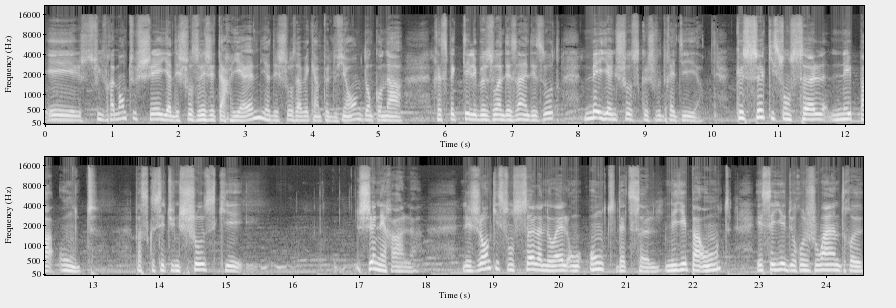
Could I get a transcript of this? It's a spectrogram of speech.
Et je suis vraiment touchée. Il y a des choses végétariennes, il y a des choses avec un peu de viande. Donc on a respecté les besoins des uns et des autres. Mais il y a une chose que je voudrais dire. Que ceux qui sont seuls n'aient pas honte. Parce que c'est une chose qui est générale. Les gens qui sont seuls à Noël ont honte d'être seuls. N'ayez pas honte. Essayez de rejoindre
